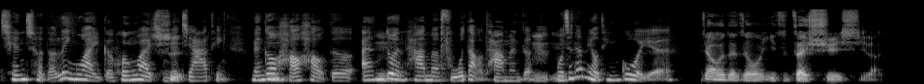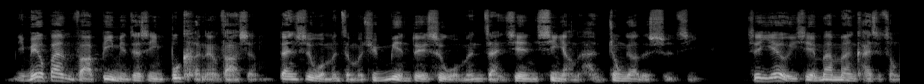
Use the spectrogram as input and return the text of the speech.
牵扯的另外一个婚外情的家庭，能够好好的安顿他们、辅导他们的？我真的没有听过耶。教会在这中一直在学习了，你没有办法避免这事情不可能发生，但是我们怎么去面对，是我们展现信仰的很重要的时机。所以也有一些慢慢开始从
